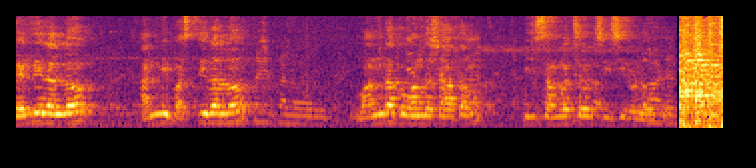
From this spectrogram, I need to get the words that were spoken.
గల్లీలలో అన్ని బస్తీలలో వందకు వంద శాతం ఈ సంవత్సరం సీసీలో రోడ్లు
